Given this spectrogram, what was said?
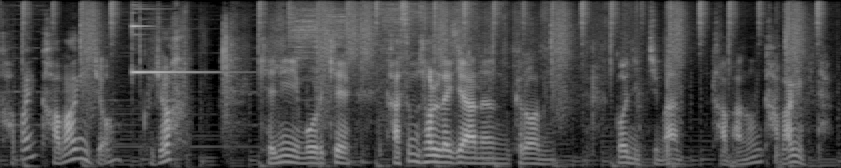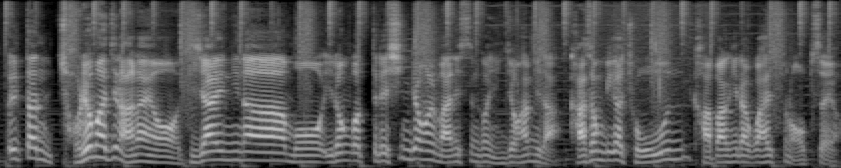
가방이 가방이죠. 그죠 괜히 뭐 이렇게 가슴 설레게 하는 그런 건 있지만 가방은 가방입니다. 일단 저렴하진 않아요. 디자인이나 뭐 이런 것들에 신경을 많이 쓴 건 인정합니다. 가성비가 좋은 가방이라고 할 수는 없어요.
